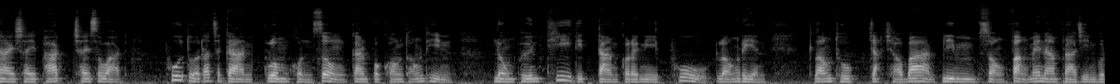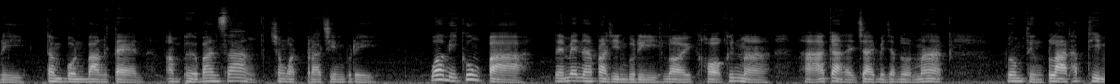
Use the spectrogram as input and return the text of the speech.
นายชัยพัฒน์ชัยสวัสดิ์ผู้ตรวจราชการกรมขนส่งการปกครองท้องถิ่น ลงพื้นที่ติดตามกรณีผู้ร้องเรียน ร้องทุกข์จากชาวบ้าน ริมสองฝั่งแม่น้ำปราจีนบุรี ตำบลบางแตน อำเภอบ้านสร้าง จังหวัดปราจีนบุรี ว่ามีกุ้งป่าในแม่น้ำปราจีนบุรีลอยคอขึ้นมา หาอากาศหายใจเป็นจำนวนมาก รวมถึงปลาทับทิม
